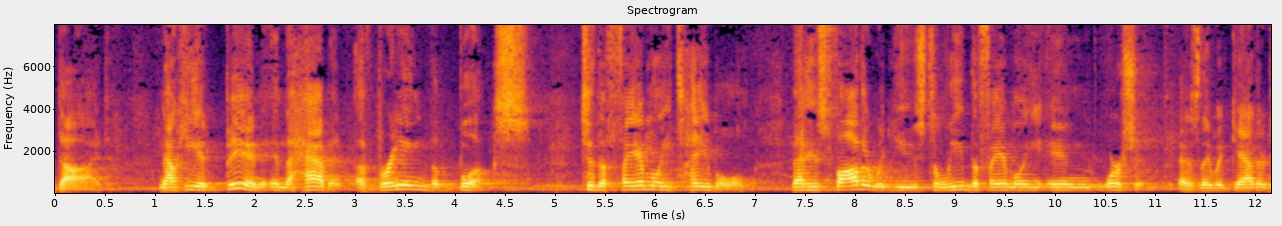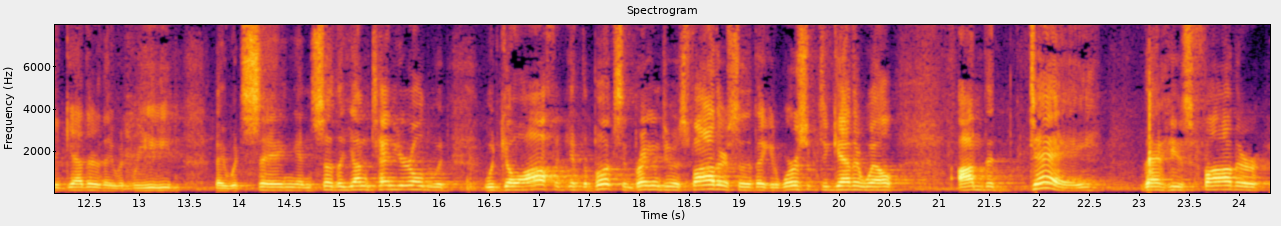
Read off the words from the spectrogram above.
died. Now, he had been in the habit of bringing the books to the family table that his father would use to lead the family in worship. As they would gather together, they would read, they would sing. And so the young 10 year old would, would go off and get the books and bring them to his father so that they could worship together. Well, on the day that his father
